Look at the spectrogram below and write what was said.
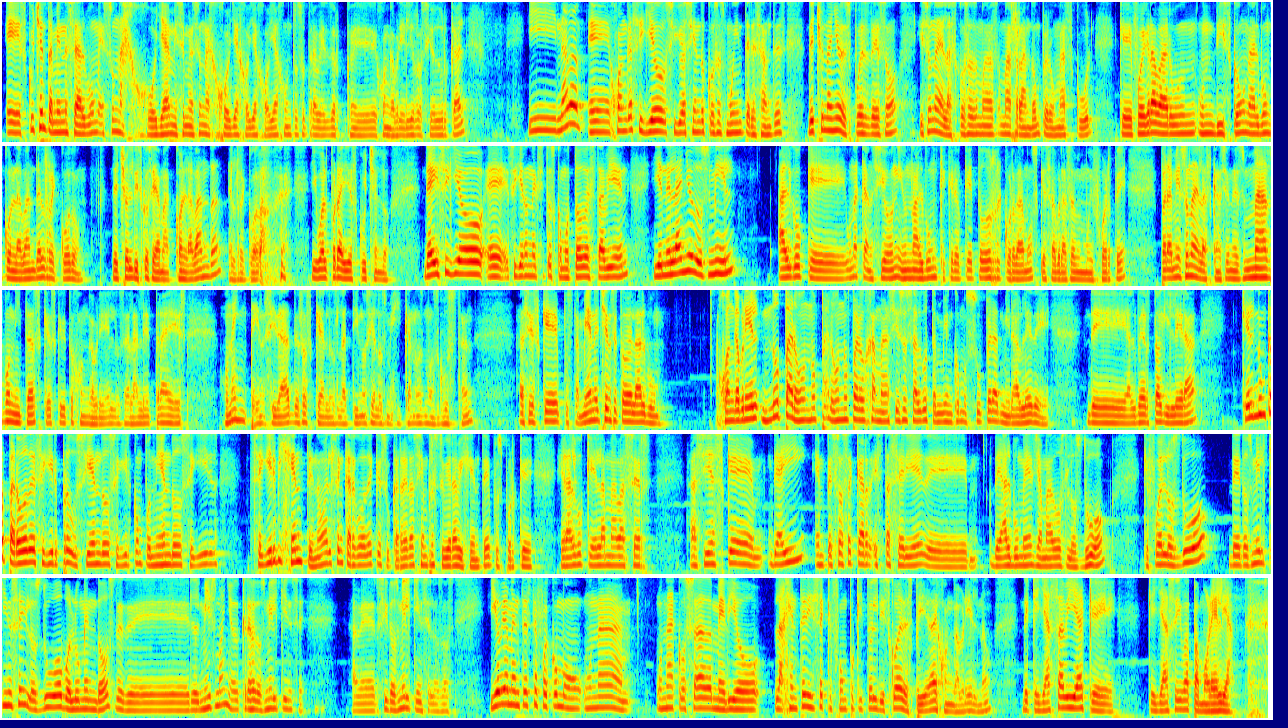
eh, escuchen también ese álbum, es una joya, a mí se me hace una joya, joya, joya, juntos otra vez de eh, Juan Gabriel y Rocío Durcal. Y nada, eh, Juanga siguió, siguió haciendo cosas muy interesantes. De hecho, un año después de eso, hizo una de las cosas más, más random, pero más cool, que fue grabar un, un disco, un álbum con la banda El Recodo. De hecho, el disco se llama Con la banda El Recodo. Igual por ahí escúchenlo. De ahí siguió, eh, siguieron éxitos como Todo está bien. Y en el año 2000, algo que, una canción y un álbum que creo que todos recordamos, que es Abrázame muy fuerte para mí es una de las canciones más bonitas que ha escrito Juan Gabriel. O sea, la letra es una intensidad de esas que a los latinos y a los mexicanos nos gustan. Así es que, pues también échense todo el álbum. Juan Gabriel no paró, no paró, no paró jamás. Y eso es algo también como súper admirable de, de Alberto Aguilera. Que él nunca paró de seguir produciendo, seguir componiendo, seguir seguir vigente, ¿no? Él se encargó de que su carrera siempre estuviera vigente, pues porque era algo que él amaba hacer. Así es que de ahí empezó a sacar esta serie de, de álbumes llamados Los Dúo, que fue Los Dúo de 2015 y Los Dúo Volumen 2 de, del mismo año, creo 2015. A ver, sí, 2015 los dos. Y obviamente este fue como una, una cosa medio la gente dice que fue un poquito el disco de despedida de Juan Gabriel, ¿no? De que ya sabía que, que ya se iba para Morelia.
